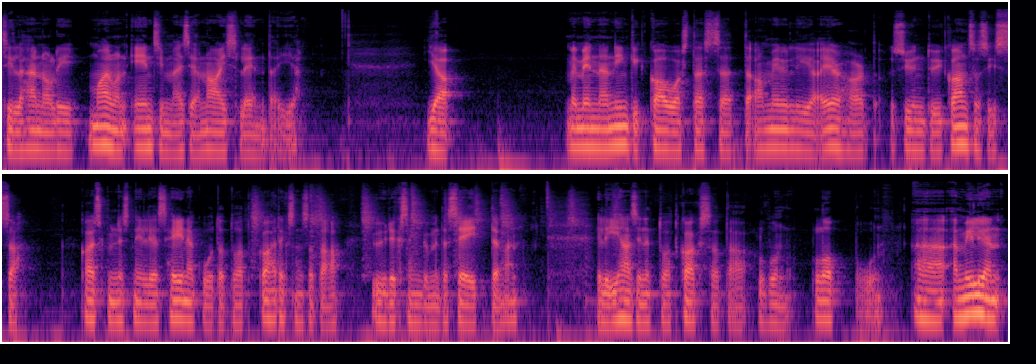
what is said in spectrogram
sillä hän oli maailman ensimmäisiä naislentäjiä. Ja me mennään niinkin kauas tässä, että Amelia Earhart syntyi Kansasissa 24. heinäkuuta 1897, eli ihan sinne 1200-luvun loppuun. Ää, Amelian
